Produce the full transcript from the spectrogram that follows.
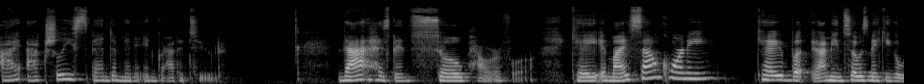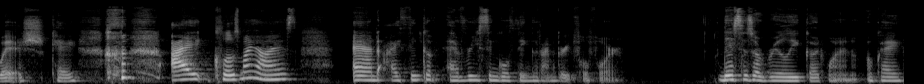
I actually spend a minute in gratitude. That has been so powerful. Okay. It might sound corny. Okay. But I mean, so is making a wish. Okay. I close my eyes and I think of every single thing that I'm grateful for. This is a really good one. Okay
